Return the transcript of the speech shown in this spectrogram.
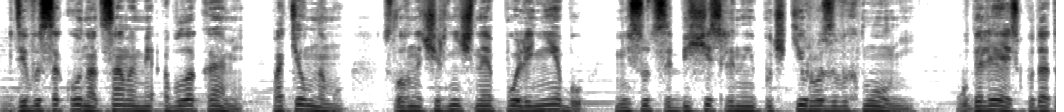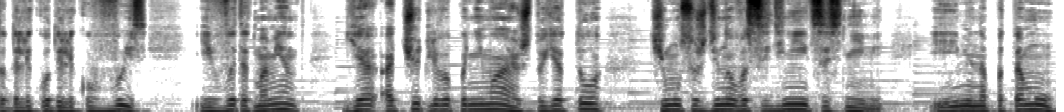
где высоко над самыми облаками, по темному, словно черничное поле небу, несутся бесчисленные пучки розовых молний, удаляясь куда-то далеко-далеко ввысь, и в этот момент я отчетливо понимаю, что я то, чему суждено воссоединиться с ними, и именно потому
